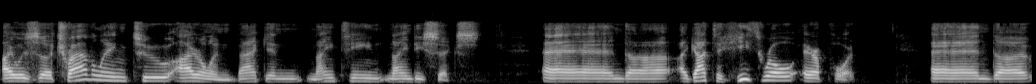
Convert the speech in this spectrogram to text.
I was uh, traveling to Ireland back in 1996, and uh, I got to Heathrow Airport, and uh,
